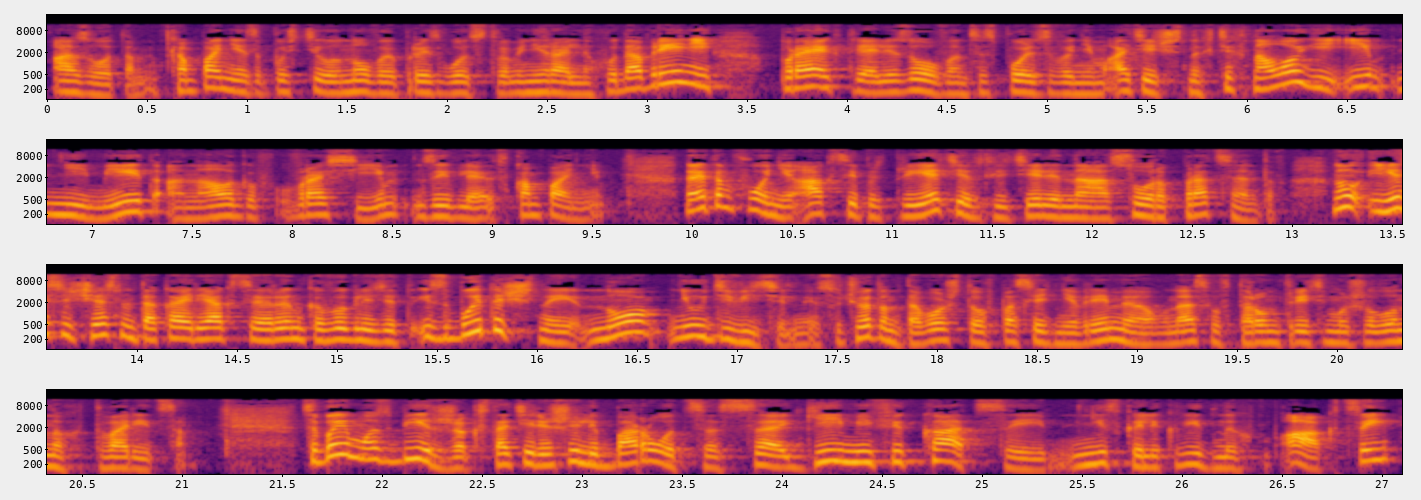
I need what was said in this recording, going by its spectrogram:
Азота. Компания запустила новое производство минеральных удобрений. Проект реализован с использованием отечественных технологий и не имеет аналогов в России, заявляют в компании. На этом фоне акции предприятия взлетели на 40%. Ну, если честно, такая реакция рынка выглядит избыточной, но неудивительной, с учетом того, что в последнее время у нас во втором-третьем эшелонах творится. ЦБ и Мосбиржа, кстати, решили бороться с геймификацией низколиквидных акций.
